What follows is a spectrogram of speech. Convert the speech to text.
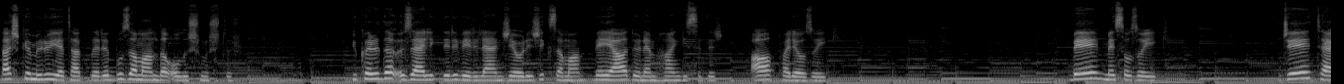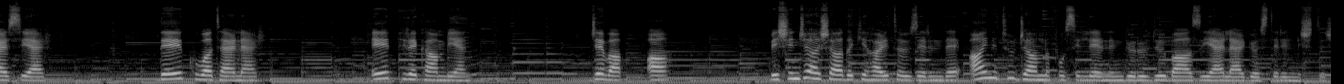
Taş kömürü yatakları bu zamanda oluşmuştur. Yukarıda özellikleri verilen jeolojik zaman veya dönem hangisidir? A. Paleozoik B. Mesozoik C. Tersiyer D. Kuvaterner E. Prekambiyen Cevap A. 5. aşağıdaki harita üzerinde aynı tür canlı fosillerinin görüldüğü bazı yerler gösterilmiştir.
